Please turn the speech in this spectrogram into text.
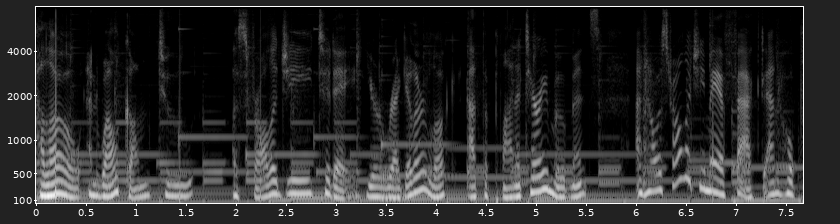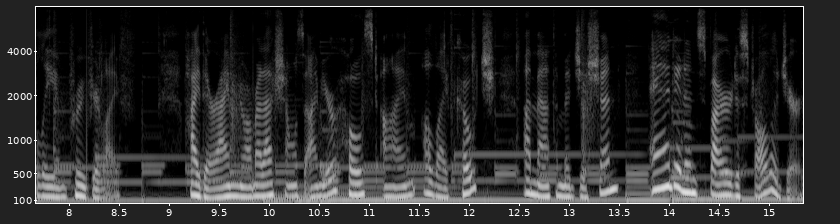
Hello, and welcome to Astrology Today, your regular look at the planetary movements and how astrology may affect and hopefully improve your life. Hi there, I'm Norma Lachance. I'm your host. I'm a life coach, a mathematician, and an inspired astrologer.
